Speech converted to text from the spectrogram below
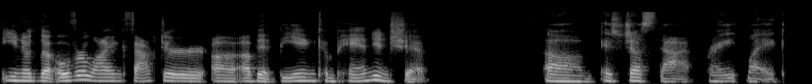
you know, the overlying factor uh, of it being companionship um, is just that, right? Like,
